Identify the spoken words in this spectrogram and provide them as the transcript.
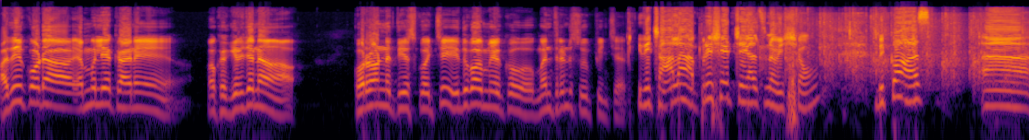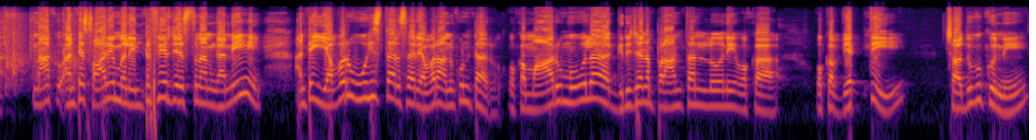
అది కూడా ఎమ్మెల్యే కానీ ఒక గిరిజన కుర్రాన్ని తీసుకొచ్చి ఇదిగో మీకు మంత్రిని చూపించారు. ఇది చాలా అప్రిషియేట్ చేయాల్సిన విషయం. బికాస్ నాకు అంటే సారీ మళ్ళీ ఇంటర్ఫియర్ చేస్తున్నాను కానీ అంటే ఎవరు ఊహిస్తారు సార్ ఎవరు అనుకుంటారు? ఒక మారుమూల గిరిజన ప్రాంతంలోని ఒక ఒక వ్యక్తి చదువుకుని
